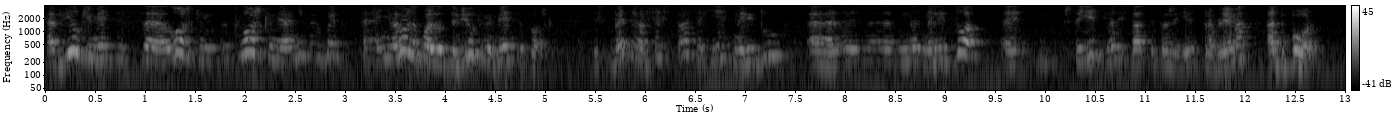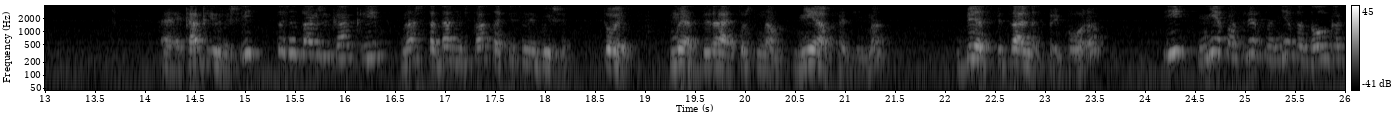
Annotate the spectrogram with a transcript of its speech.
а вилки вместе с, э, ложками, с ложками, они как бы э, невозможно пользоваться вилками вместе с ложкой. То есть в этой, во всех ситуациях есть наряду, э, э, на, на лицо, э, что есть в этой ситуации тоже есть проблема отбора. Э, как ее решить? Точно так же, как и в нашей стандартной ситуации, описанной выше. То есть мы отбираем то, что нам необходимо, без специальных приборов, и непосредственно незадолго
